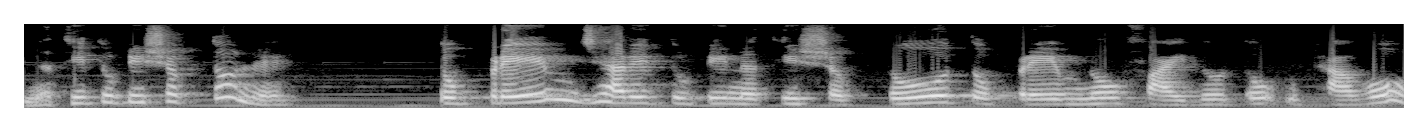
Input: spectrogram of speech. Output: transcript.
નથી તૂટી શકતો ને? તો પ્રેમ જ્યારે તૂટી નથી શકતો, તો પ્રેમનો ફાયદો તો ઉઠાવો.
